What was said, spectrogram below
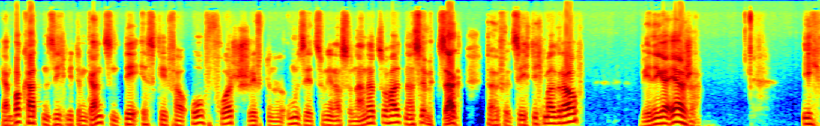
keinen Bock hatten, sich mit dem ganzen DSGVO-Vorschriften und Umsetzungen auseinanderzuhalten. Hast du mir gesagt, dann verzichte ich mal drauf. Weniger Ärger. Ich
